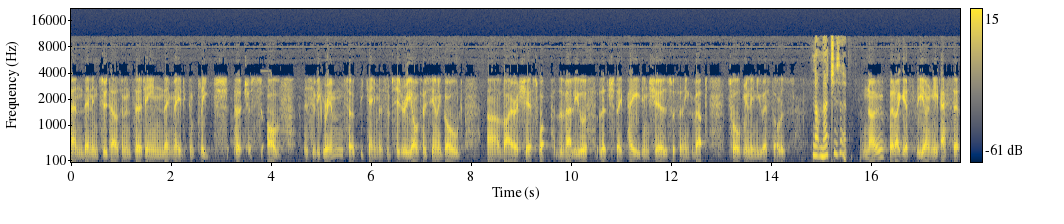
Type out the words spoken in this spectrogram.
and then in 2013 they made a complete purchase of Pacific Rim, so it became a subsidiary of Oceana Gold uh, via a share swap. The value of that they paid in shares was, I think, about 12 million US dollars. Not much, is it? No, but I guess the only asset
